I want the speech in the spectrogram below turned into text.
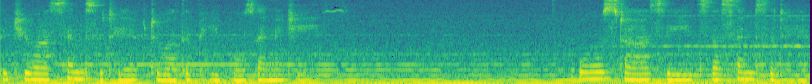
that you are sensitive to other people's energies. All star seeds are sensitive,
